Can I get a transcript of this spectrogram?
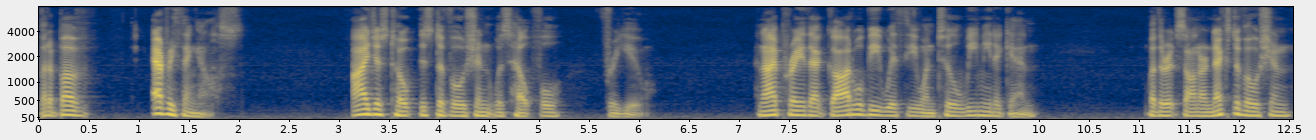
But above everything else, I just hope this devotion was helpful for you. And I pray that God will be with you until we meet again, whether it's on our next devotion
